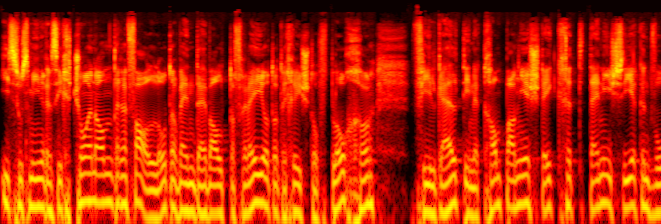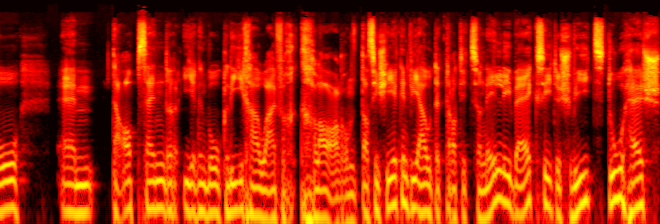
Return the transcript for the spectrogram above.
ist aus meiner Sicht schon ein anderer Fall, oder? Wenn der Walter Frey oder der Christoph Blocher viel Geld in eine Kampagne stecken, dann ist es irgendwo ähm, der Absender irgendwo gleich auch einfach klar. Und das ist irgendwie auch der traditionelle Weg in der Schweiz. Du hast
